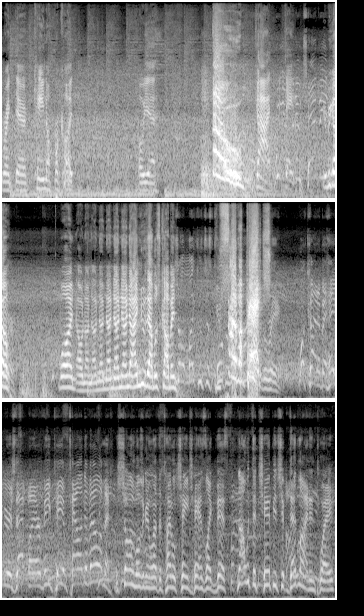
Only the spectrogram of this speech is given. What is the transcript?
Right there. Kane uppercut. Oh, yeah. Boom! God damn. Here we go. One. Oh, no, no, no, no, no, no, no. I knew that was coming. Shawn Michaels just You son of a bitch! The ring. What kind of behavior is that by our VP of talent development? Shawn wasn't going to let the title change hands like this, not with the championship deadline in play.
